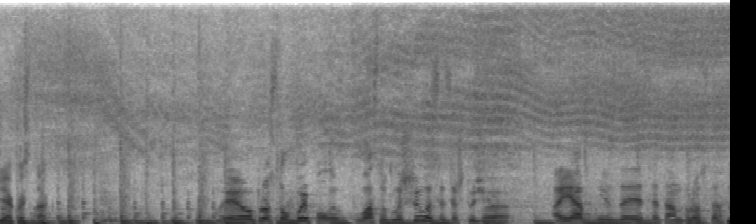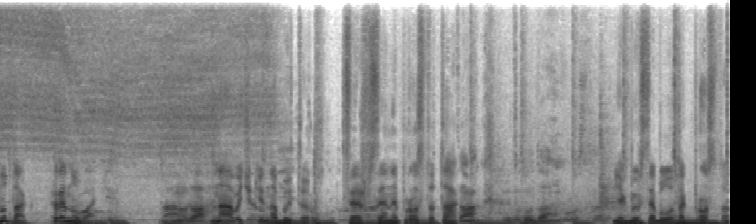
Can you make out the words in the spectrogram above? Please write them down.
Якось так. Я його просто випалив. У вас тут лишилася ця штучка? А я мені здається, там просто. Ну так, тренування. Ну так. Навички набити руку. Це ж все не просто так. Так, відкладаю. Якби все було так просто.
